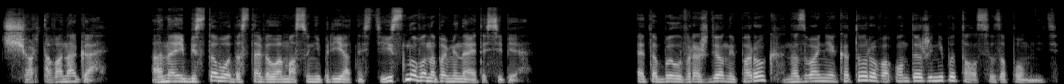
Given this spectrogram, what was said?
«Чёртова нога! Она и без того доставила массу неприятностей и снова напоминает о себе!» Это был врожденный порог, название которого он даже не пытался запомнить.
